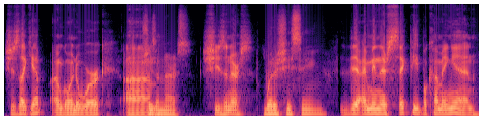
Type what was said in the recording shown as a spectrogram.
She's like, "Yep, I'm going to work." Um, She's a nurse. she's a nurse. What is she seeing? There- I mean, there's sick people coming in,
